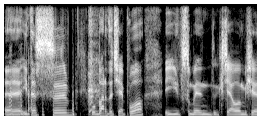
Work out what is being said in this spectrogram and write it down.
E, I też y, było bardzo ciepło i w sumie chciało mi się,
